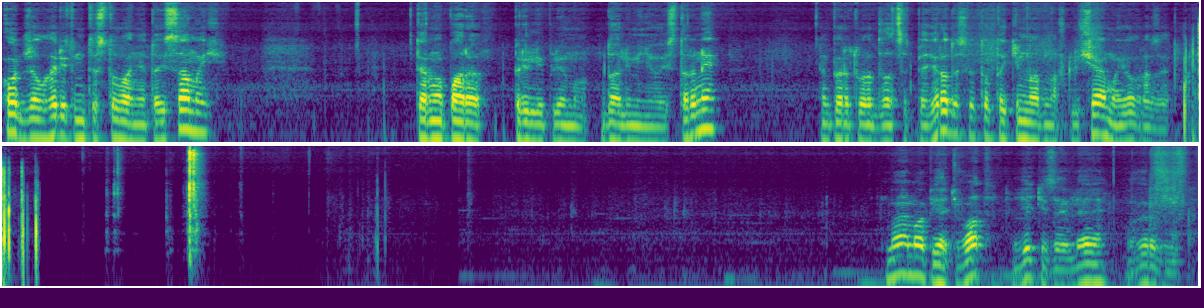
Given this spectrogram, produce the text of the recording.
Отже, алгоритм тестування той самий. Термопара приліплюємо до алюмінієвої сторони. Температура 25 градусів, тобто кімнатна, включаємо його в розетку. Маємо 5 Вт, як і заявляє виробник.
